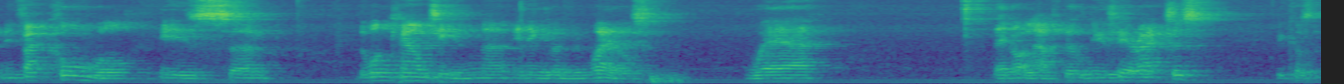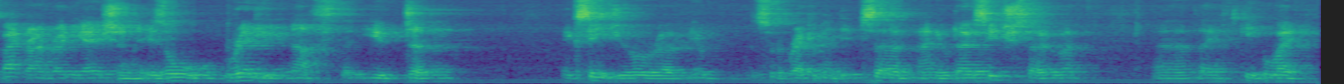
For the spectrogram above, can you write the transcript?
And in fact, Cornwall is um, the one county in, uh, in England and Wales where they're not allowed to build nuclear reactors because the background radiation is already enough that you'd um, exceed your, uh, your sort of recommended um, annual dosage, so uh, uh, they have to keep away.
